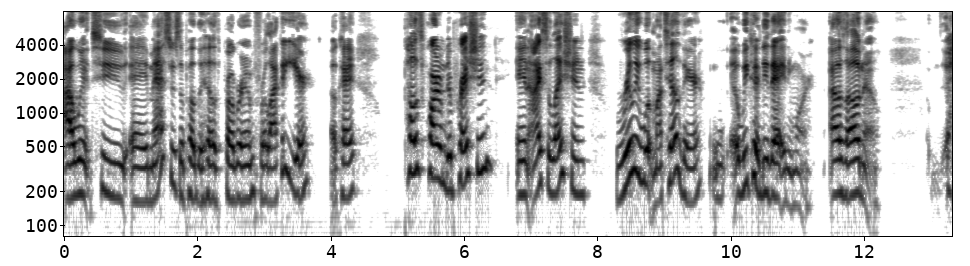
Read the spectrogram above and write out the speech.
I went to a master's of public health program for like a year. Okay. Postpartum depression and isolation really whipped my tail there. We couldn't do that anymore. I was, oh no.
